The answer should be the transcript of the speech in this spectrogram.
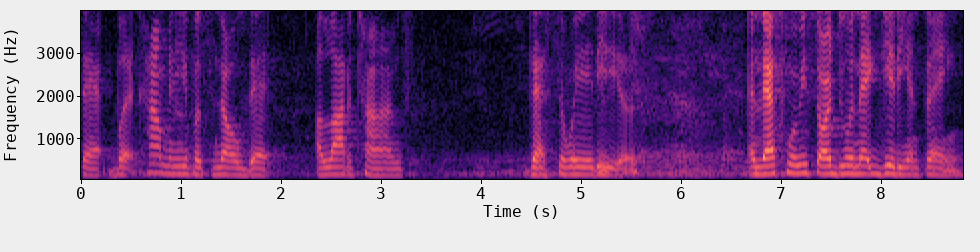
that, but how many of us know that a lot of times that's the way it is? And that's when we start doing that Gideon thing.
